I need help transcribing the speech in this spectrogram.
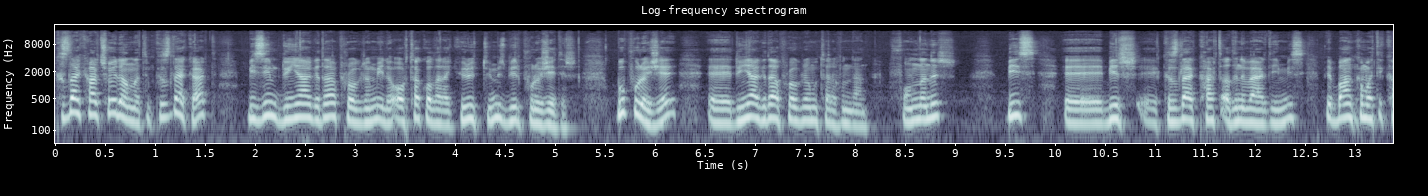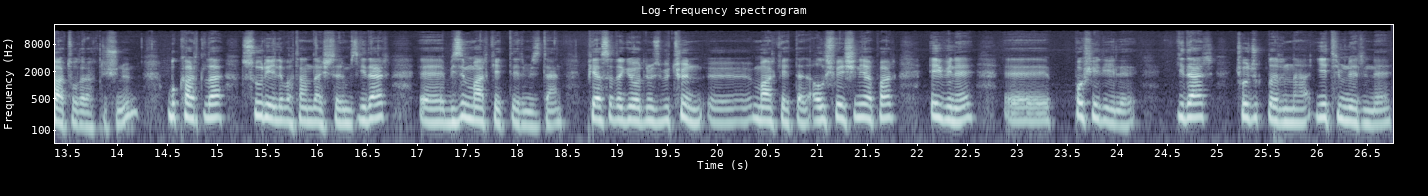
Kızılay Kart şöyle anlatayım. Kızılay Kart bizim Dünya Gıda Programı ile ortak olarak yürüttüğümüz bir projedir. Bu proje e, Dünya Gıda Programı tarafından fonlanır. Biz e, bir e, Kızılay Kart adını verdiğimiz bir bankamatik kart olarak düşünün. Bu kartla Suriyeli vatandaşlarımız gider e, bizim marketlerimizden, piyasada gördüğümüz bütün e, marketlerden alışverişini yapar, evine e, poşetiyle gider çocuklarına, yetimlerine,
